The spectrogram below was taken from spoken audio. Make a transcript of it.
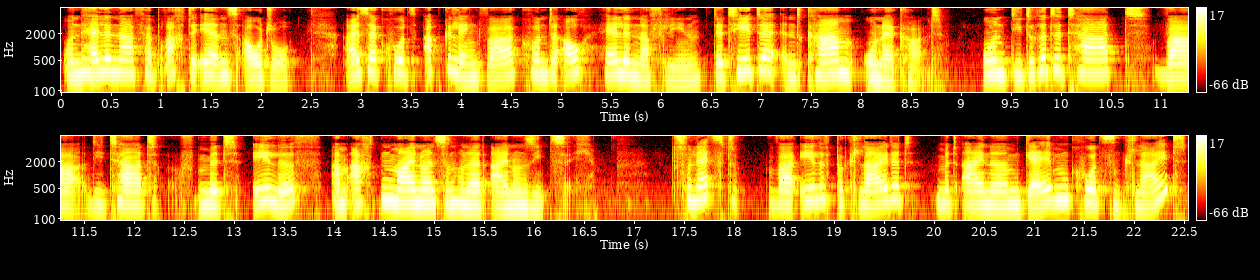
und Helena verbrachte er ins Auto. Als er kurz abgelenkt war, konnte auch Helena fliehen. Der Täter entkam unerkannt. Und die dritte Tat war die Tat mit Elif am 8. Mai 1971. Zuletzt war Elif bekleidet mit einem gelben kurzen Kleid,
